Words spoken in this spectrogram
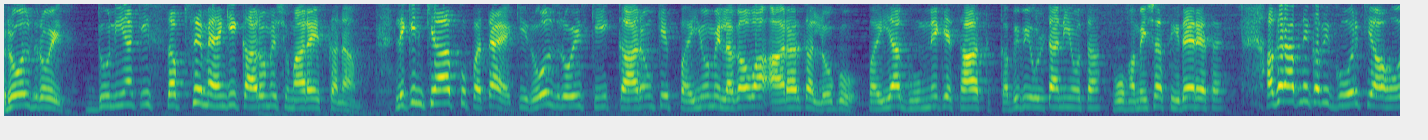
रोल्स रॉयस दुनिया की सबसे महँगी कारों में शुमार है इसका नाम। लेकिन क्या आपको पता है कि रोल्स रॉयस की कारों के पहियों में लगा हुआ आरआर का लोगो पहिया घूमने के साथ कभी भी उल्टा नहीं होता, वो हमेशा सीधा रहता है। अगर आपने कभी गौर किया हो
